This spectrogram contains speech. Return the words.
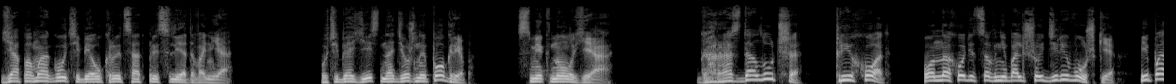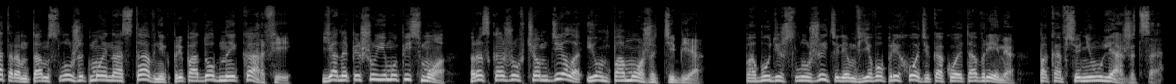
Я помогу тебе укрыться от преследования. У тебя есть надежный погреб? Смекнул я. Гораздо лучше. Приход. Он находится в небольшой деревушке, и патером там служит мой наставник, преподобный Карфий. Я напишу ему письмо, расскажу, в чем дело, и он поможет тебе. Побудешь служителем в его приходе какое-то время, пока все не уляжется.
